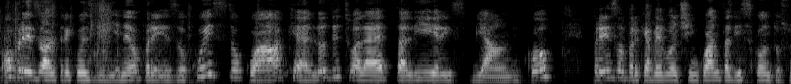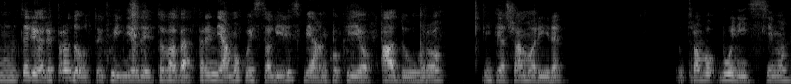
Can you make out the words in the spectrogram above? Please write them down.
Ho preso altre cosine, ho preso questo qua che è l'eau de toilette all'iris bianco, preso perché avevo il 50 di sconto su un ulteriore prodotto e quindi ho detto vabbè prendiamo questo all'iris bianco che io adoro, mi piace a morire, lo trovo buonissimo,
